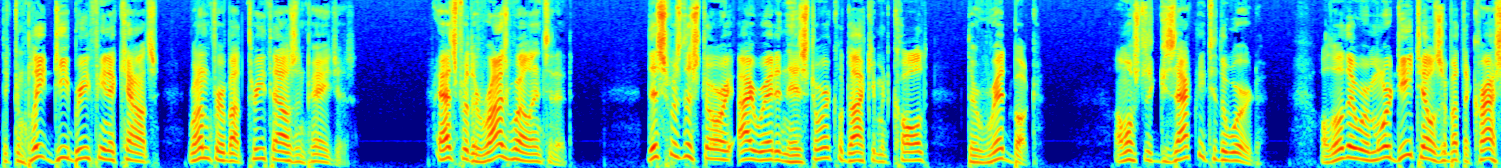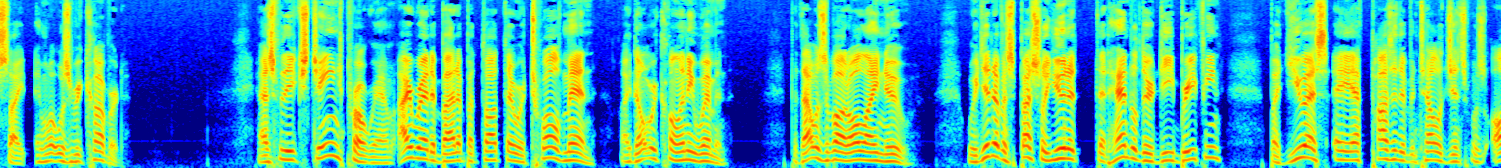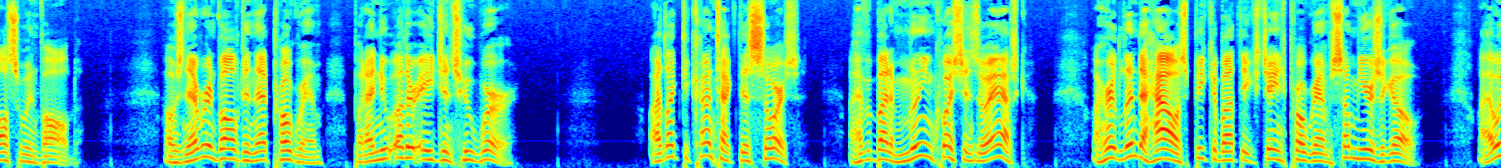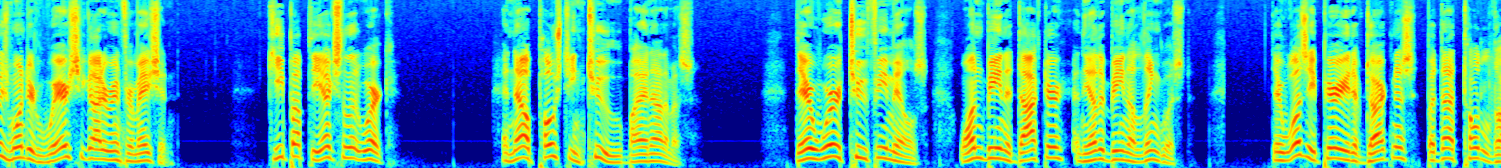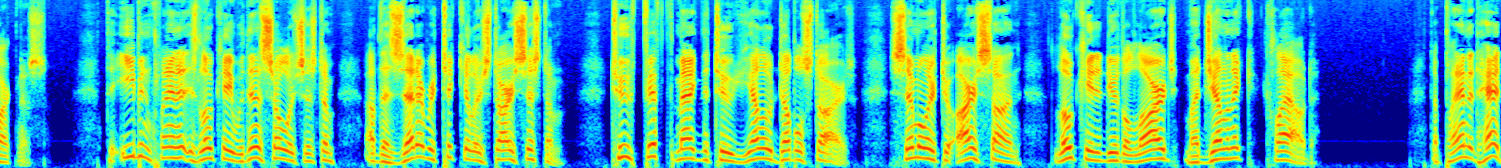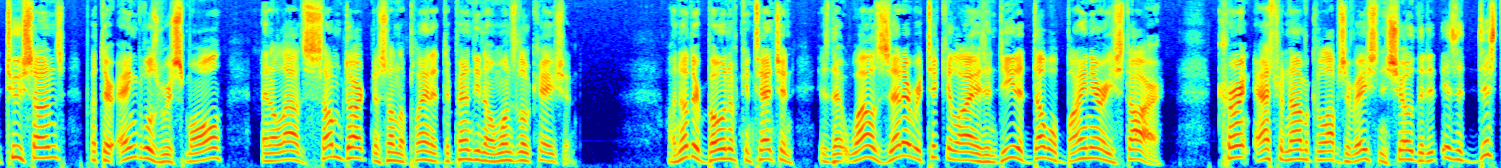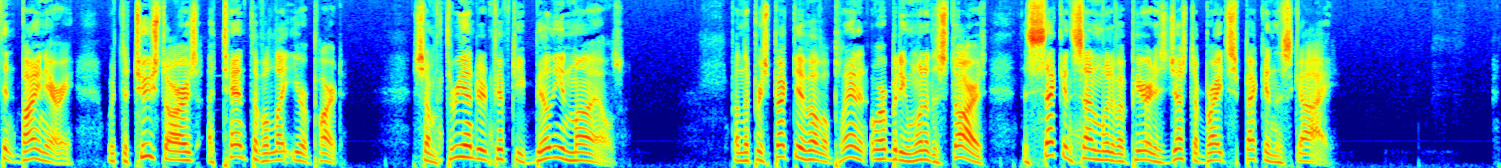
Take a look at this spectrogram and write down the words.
The complete debriefing accounts run for about 3,000 pages. As for the Roswell incident, this was the story I read in the historical document called the Red Book, almost exactly to the word, although there were more details about the crash site and what was recovered. As for the exchange program, I read about it but thought there were 12 men. I don't recall any women. But that was about all I knew. We did have a special unit that handled their debriefing, but USAF Positive Intelligence was also involved. I was never involved in that program, but I knew other agents who were. I'd like to contact this source. I have about a million questions to ask. I heard Linda Howe speak about the exchange program some years ago. I always wondered where she got her information. Keep up the excellent work. And now posting two by Anonymous. There were two females, one being a doctor and the other being a linguist. There was a period of darkness, but not total darkness. The Eben planet is located within a solar system of the Zeta Reticuli star system, two fifth magnitude yellow double stars, similar to our Sun, located near the large Magellanic Cloud. The planet had two suns, but their angles were small and allowed some darkness on the planet depending on one's location. Another bone of contention is that while Zeta Reticuli is indeed a double binary star, current astronomical observations show that it is a distant binary, with the two stars a tenth of a light year apart, some 350 billion miles. From the perspective of a planet orbiting one of the stars, the second sun would have appeared as just a bright speck in the sky.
